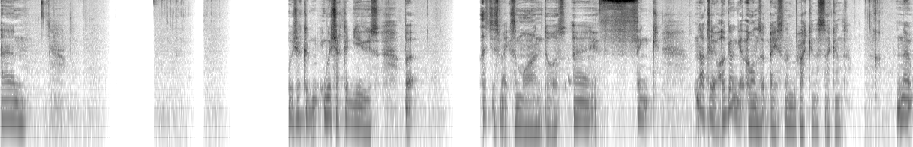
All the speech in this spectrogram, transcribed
Um, which I could which I could use, but let's just make some more iron doors. I think. No, I'll tell you what. I'll go and get the ones at base, and be back in a second. No,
